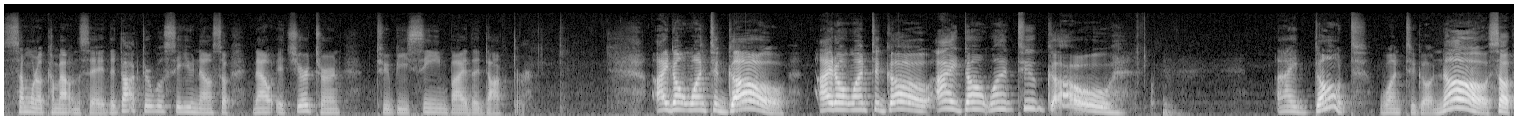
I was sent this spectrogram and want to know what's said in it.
someone will come out and say, The doctor will see you now. So now it's your turn to be seen by the doctor. I don't want to go. I don't want to go. I don't want to go. I don't want to go. No. So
